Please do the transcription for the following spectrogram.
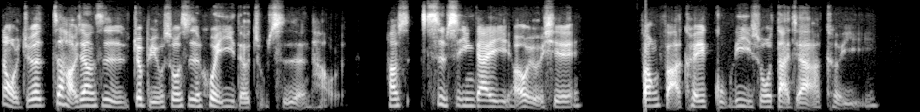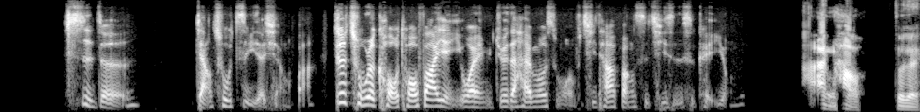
那我觉得这好像是，就比如说是会议的主持人好了，他是是不是应该也要有一些方法可以鼓励说大家可以试着讲出自己的想法？就是除了口头发言以外，你觉得还有没有什么其他方式其实是可以用的？暗号，对不对？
